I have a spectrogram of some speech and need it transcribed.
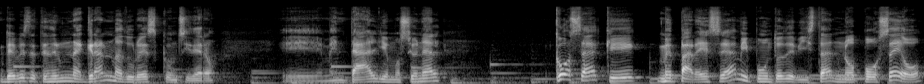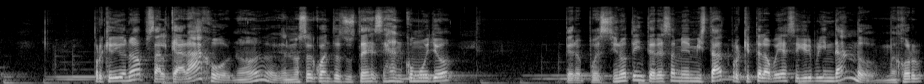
debes de tener una gran madurez, considero, eh, mental y emocional, cosa que me parece, a mi punto de vista, no poseo, porque digo, no, pues al carajo, ¿no? No sé cuántos de ustedes sean como yo, pero pues si no te interesa mi amistad, ¿por qué te la voy a seguir brindando? Mejor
